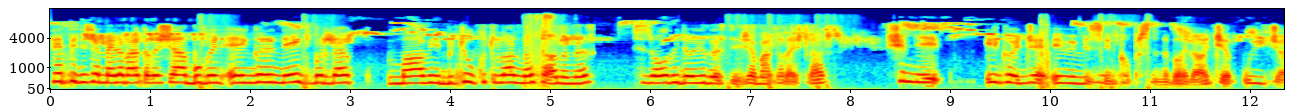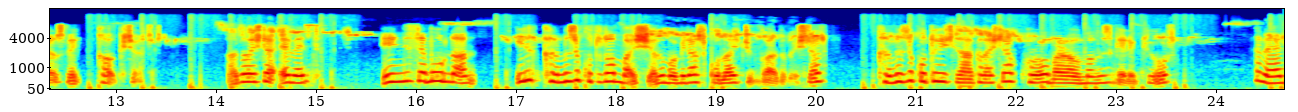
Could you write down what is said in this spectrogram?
Hepinize merhaba arkadaşlar. Bugün Angry Neighbor'da mavi bütün kutular nasıl alınır? Size o videoyu göstereceğim arkadaşlar. Şimdi ilk önce evimizin kapısını böyle açıp uyuyacağız ve kalkacağız. Arkadaşlar evet. En iyisi buradan ilk kırmızı kutudan başlayalım. O biraz kolay çünkü arkadaşlar. Kırmızı kutu için arkadaşlar crowbar almanız gerekiyor. Hemen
